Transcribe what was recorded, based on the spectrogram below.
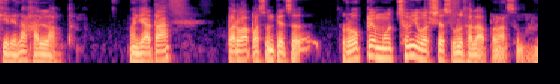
केलेला हल्ला होता. म्हणजे आता परवापासून त्याचं रौप्य महोत्सवी वर्ष सुरू झालं आपण असं म्हणू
